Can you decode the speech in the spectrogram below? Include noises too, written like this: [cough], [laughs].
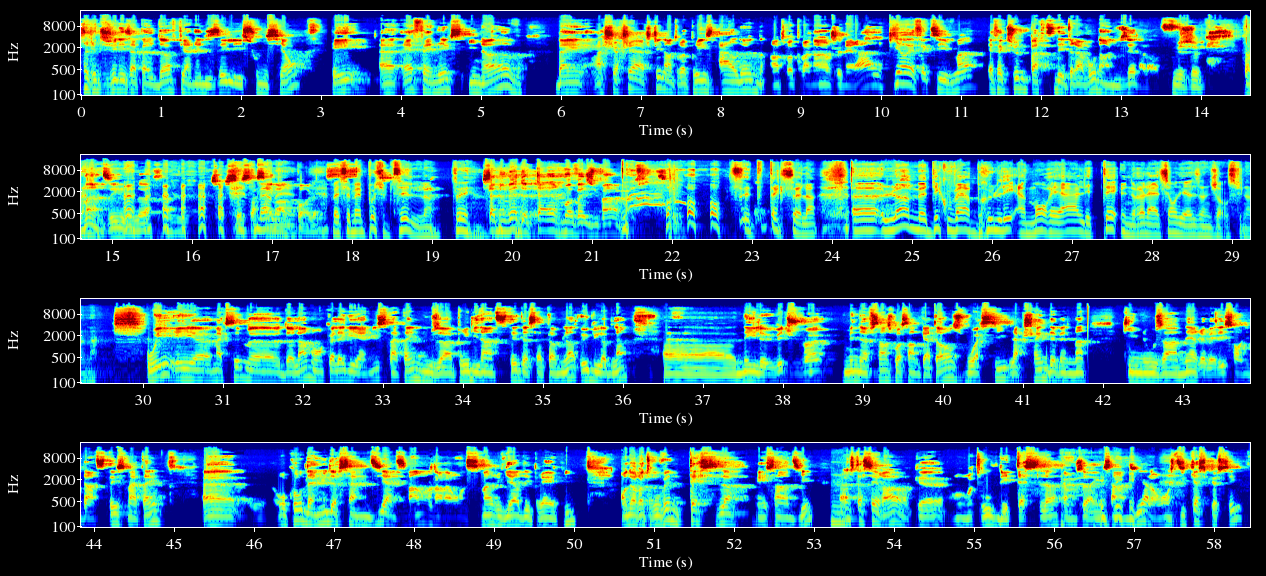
rédiger les appels d'offres et analyser les soumissions. Et euh, FNX Innov ben, a cherché à acheter l'entreprise Allen Entrepreneur Général, qui a effectivement effectué une partie des travaux dans l'usine. Alors, je, comment dire, là? [laughs] Ça, ça, ça ben, s'invente pas, là. Ben, c'est même pas subtil, là. Ça nous met de terre mauvaise humeur. [laughs] c'est tout excellent. Euh, L'homme découvert brûlé à Montréal était une relation des Hells Angels, finalement. Oui, et euh, Maxime euh, Delan, mon collègue et ami, ce matin, nous a appris l'identité de cet homme-là, Hugues Leblanc, euh, né le 8 juin 1974. Voici la chaîne d'événements qui nous en est révélé son identité ce matin. Euh, au cours de la nuit de samedi à dimanche dans l'arrondissement Rivière-des-Prairies, on a retrouvé une Tesla incendiée. Hmm. Ah, c'est assez rare qu'on retrouve des Tesla comme ça incendiées. [laughs] Alors on se dit qu'est-ce que c'est?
